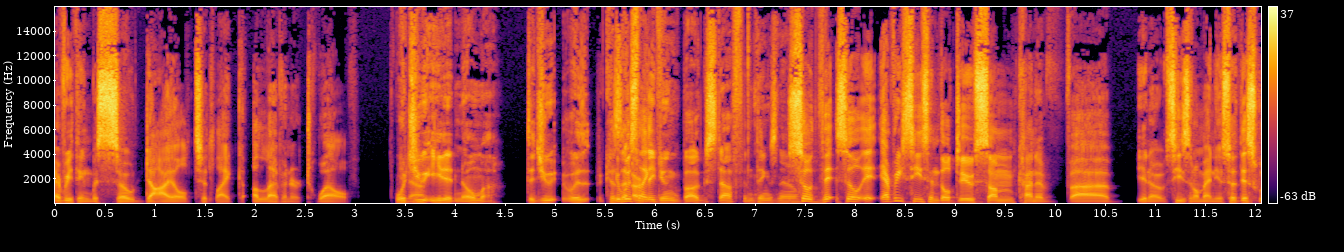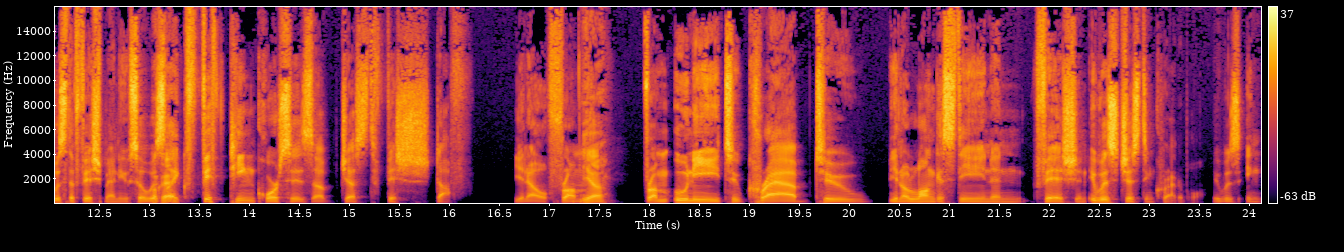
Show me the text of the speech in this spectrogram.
everything was so dialed to like eleven or twelve. What'd know? you eat at Noma? Did you was because are they like- doing bug stuff and things now? So, th- so it, every season they'll do some kind of uh, you know seasonal menu. So this was the fish menu. So it was Okay. like fifteen courses of just fish stuff. You know, from yeah, from uni to crab to you know langoustine and fish, and it was just incredible. It was inc-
